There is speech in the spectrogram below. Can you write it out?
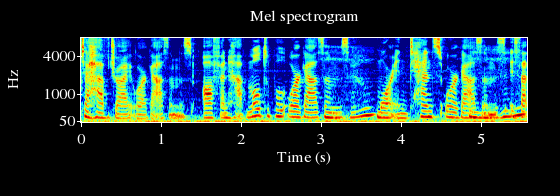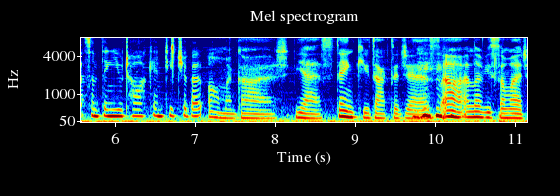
to have dry orgasms often have multiple orgasms, mm-hmm. more intense orgasms. Mm-hmm. Is that something you talk and teach about? Oh my gosh. Yes. Thank you, Dr. Jess. oh, I love you so much.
